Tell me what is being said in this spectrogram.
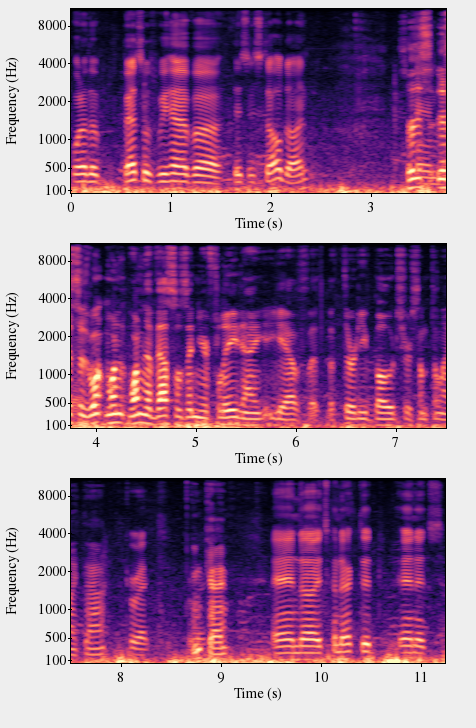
one of the vessels we have uh, this installed on. So this, and, this is one, one of the vessels in your fleet. you have 30 boats or something like that? Correct. correct. Okay. And uh, it's connected and it's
